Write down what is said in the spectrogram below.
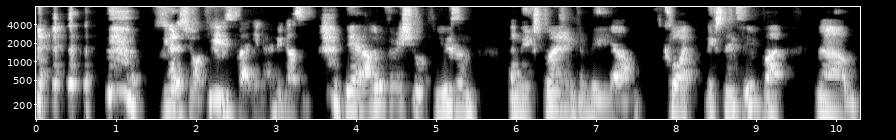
it. You got a short fuse, but you know who doesn't? yeah, and I've got a very short fuse, and, and the explosion can be um, quite extensive, but um,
